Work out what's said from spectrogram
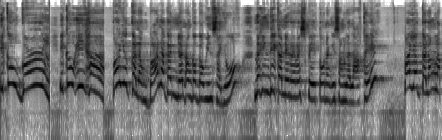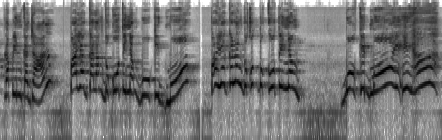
Ikaw girl! Ikaw iha! Payag ka lang ba na ganyan ang gagawin sa'yo? Na hindi ka nire-respeto ng isang lalaki? Payag ka lang laplapin ka dyan? Payag ka lang dukutin yung bukid mo? Payag ka lang dukut-dukutin yung bukid mo, iiha?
